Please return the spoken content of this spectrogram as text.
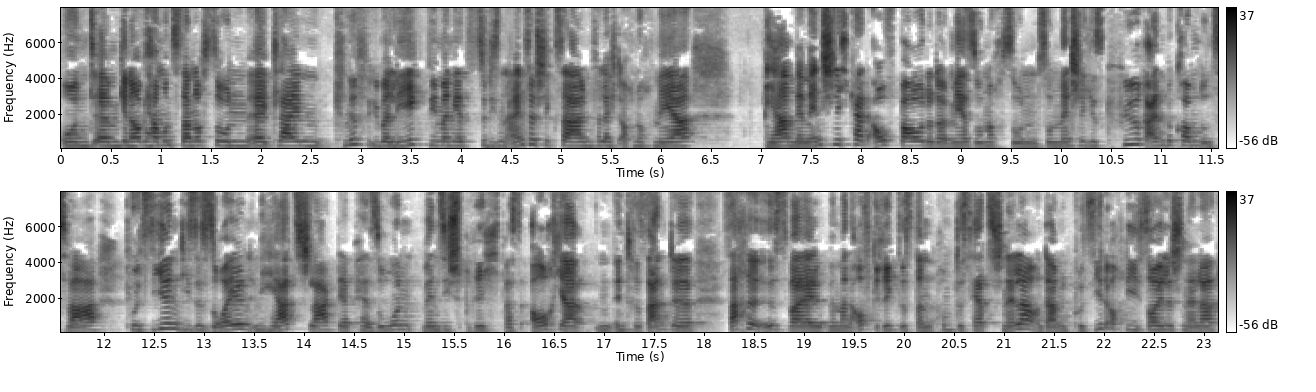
Und ähm, genau, wir haben uns da noch so einen äh, kleinen Kniff überlegt, wie man jetzt zu diesen Einzelschicksalen vielleicht auch noch mehr ja, mehr Menschlichkeit aufbaut oder mehr so noch so ein, so ein menschliches Gefühl reinbekommt. Und zwar pulsieren diese Säulen im Herzschlag der Person, wenn sie spricht, was auch ja eine interessante Sache ist, weil wenn man aufgeregt ist, dann pumpt das Herz schneller und damit pulsiert auch die Säule schneller.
